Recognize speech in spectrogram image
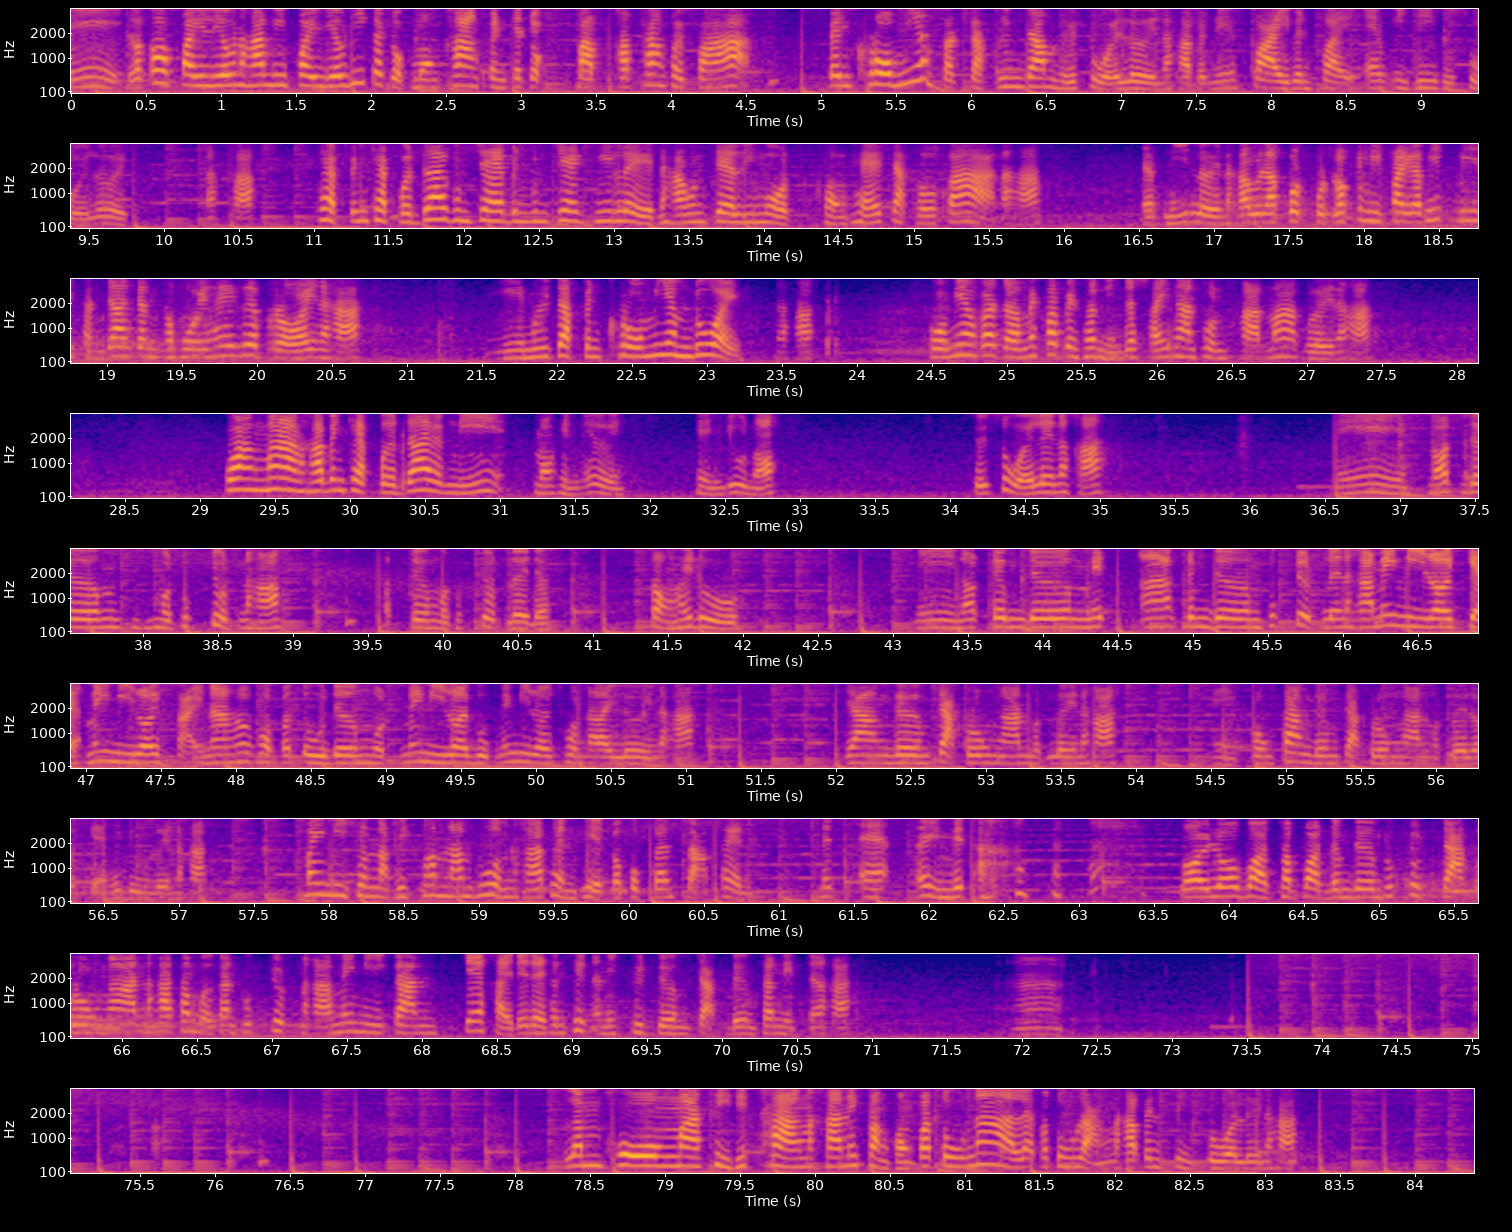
นี่แล้วก็ไฟเลี้ยวนะคะ มีไฟเลี้ยวที่กระจกมองข้างเป็นกระจกปรับพับข้างไฟฟ้า เป็นโครเมียมตัดกับริมดำสวยๆเลยนะคะ แบบนี้ไฟเป็นไฟ LED สวยๆเลยนะคะแคปเป็นแคปเปิดได้กุญแจเป็นกุญแจคีย์เลสนะคะกุญแจรีโมทของแท้จากโรต้านะคะ แบบนี้เลยนะคะ เวลากดปลดล็อกจะมีไฟกระพริบมีสัญญาณกันขโมยให้เรียบร้อยนะคะนี่มือจับเป็นโครเมียมด้วยนะคะ โครเมียมก็จะไม่ค่อยเป็นสนิมจะใช้งานทนทานมากเลยนะคะ กว้างมากนะคะ เป็นแคปเปิดได้แบบนี้ มองเห็นไหมเอ่ยเห็นอยู่เนาะ สวยๆเลยนะคะ นี่น็อตเดิมหมดทุกจุดนะคะน็อตเดิมหมดทุกจุดเลยเดี๋ยวส่องให้ดู นี่น็อตเดิมๆเม็ดอาร์คเดิมๆทุกจุดเลยนะคะ ไม่มีรอยแกะไม่มีรอยไขนะเข้าขอบประตูเดิมหมด ไม่มีรอยบุบไม่มีรอยชนอะไรเลยนะคะยางเดิมจากโรงงานหมดเลยนะคะนี่โครงสร้างเดิมจากโรงงานหมดเลยเราแกะให้ดูเลยนะคะ ไม่มีชนหนักพลิกคว่ำน้ำท่วมนะคะ แผ่นเพจประกบกันสามแผ่นเม็ดแอะเอ้ยเม็ดอะร อยโรบอทสปอร์ตเดิมๆทุกจุดจากโรงงานนะคะ เสมอกันทุกจุดนะคะ ไม่มีการแก้ไขใดๆทั้งสิ้นอันนี้คือเดิมจากเดิมสนิทนะคะอ่าลำโพงมาสี่ทิศทางนะคะ ในฝั่งของประตูหน้าและประตูหลังนะคะ เป็นสี่ตัวเลยนะคะ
